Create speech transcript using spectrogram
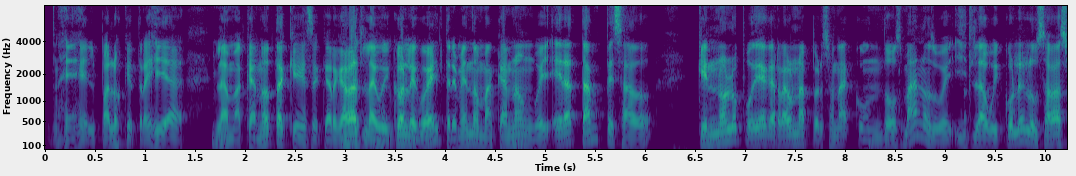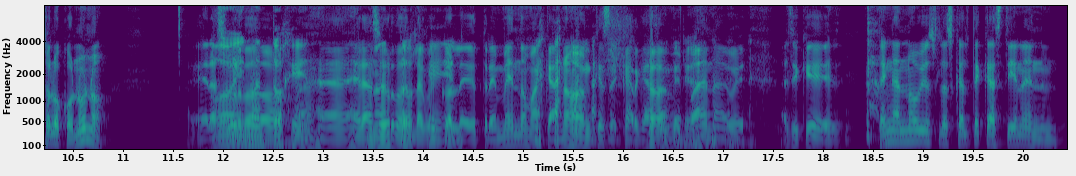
el palo que traía la macanota que se cargaba Tlahuicole, güey, tremendo macanón, güey, era tan pesado que no lo podía agarrar una persona con dos manos, güey. Y Tlahuicole lo usaba solo con uno. Era Ay, zurdo. no antojen. Era No zurdo antojen. Tlahuicole. Tremendo macanón que se cargaba mi pana, güey. Así que tengan novios, las caltecas tienen...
